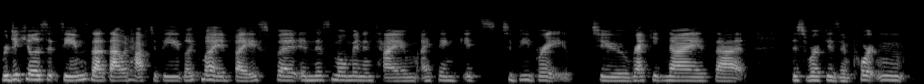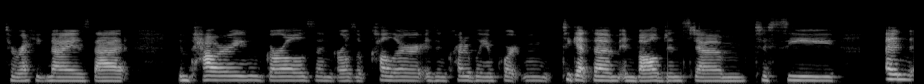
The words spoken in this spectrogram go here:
ridiculous it seems that that would have to be like my advice, but in this moment in time, I think it's to be brave, to recognize that this work is important to recognize that empowering girls and girls of color is incredibly important to get them involved in STEM, to see and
